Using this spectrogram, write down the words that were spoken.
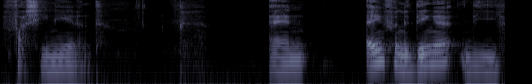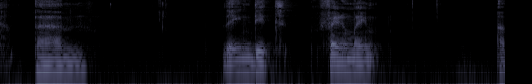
Fascinerend. En een van de dingen die, um, in dit fenomeen uh,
